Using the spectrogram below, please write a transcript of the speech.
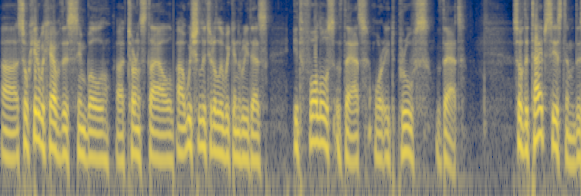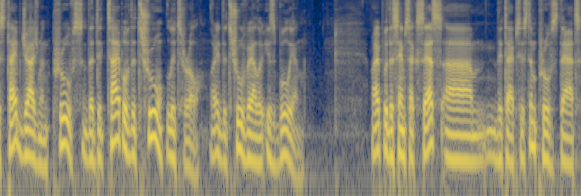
Uh, so here we have this symbol uh, turnstile, which literally we can read as it follows that or it proves that. So the type system, this type judgment, proves that the type of the true literal, right, the true value is Boolean. Right, with the same success, um, the type system proves that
